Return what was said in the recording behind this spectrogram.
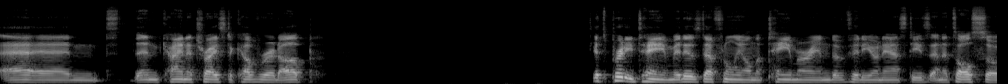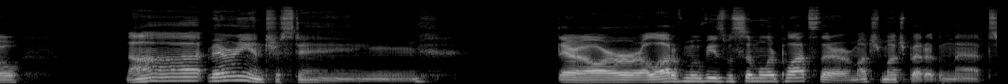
and then kind of tries to cover it up. It's pretty tame. It is definitely on the tamer end of video nasties and it's also not very interesting. There are a lot of movies with similar plots that are much much better than that.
